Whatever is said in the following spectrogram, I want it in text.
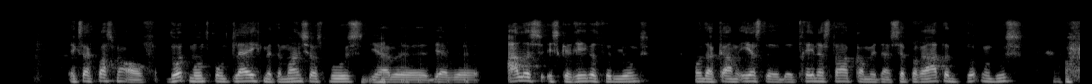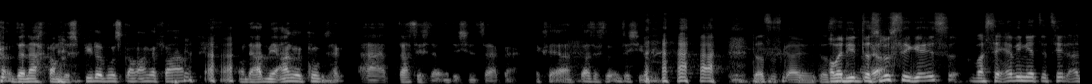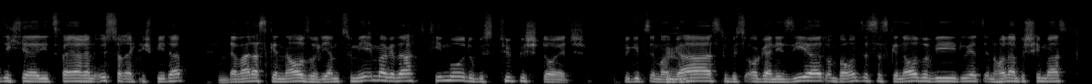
Ich sage, pass mal auf, Dortmund kommt gleich mit dem Mannschaftsbus, die haben, die haben, alles ist geregelt für die Jungs. Und dann kam erst der, der Trainerstab kam mit einem separaten Dortmund-Bus. Und danach kam der Spielerbus kam angefahren. Und er hat mir angeguckt und gesagt, ah, das ist der Unterschied, sagt er. Ich sage, ja, das ist der Unterschied. das ist geil. Das Aber die, das ja. Lustige ist, was der Erwin jetzt erzählt, als ich äh, die zwei Jahre in Österreich gespielt habe, hm. da war das genauso. Die haben zu mir immer gesagt, Timo, du bist typisch deutsch du gibst immer mhm. Gas, du bist organisiert und bei uns ist es genauso, wie du jetzt in Holland beschrieben hast.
